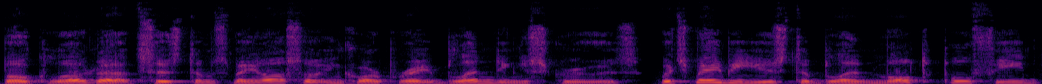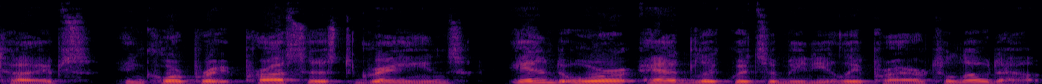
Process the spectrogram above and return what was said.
Bulk loadout systems may also incorporate blending screws, which may be used to blend multiple feed types, incorporate processed grains, and or add liquids immediately prior to loadout.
